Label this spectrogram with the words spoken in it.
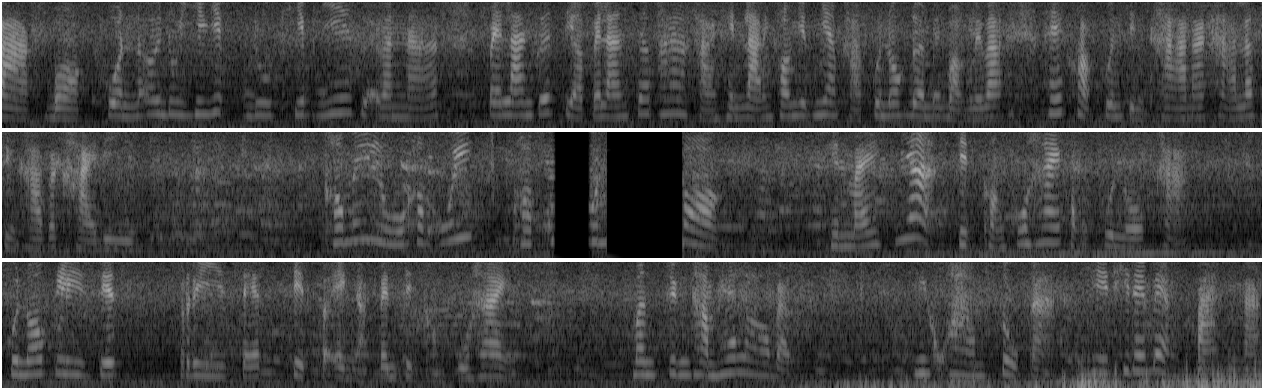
ปากบอกคนเออดูยิบดูคลิปยี่สวยวันนะ ไปร้านก๋วยเตี๋ยวไปร้านเสื้อผ้าค่ะ เห็นร้านเขาเงียบๆค่ะ คุณนกเดินไปบอกเลยว่า ให้ขอบคุณสินค้านะคะ แล้วสินค้าจะขายดี เขาไม่รู้เขาอุ้ยขอบคุณ เห็นไหมเนี่ยจิตของผู้ให้ของคุณนกค่ะ คุณนกรีเซ็ตรีเซ็ตจิตตัวเองอะเป็นจิตของผู้ให้ มันจึงทำให้เราแบบมีความสุขอะที่ที่ได้แบ่งปันนะ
